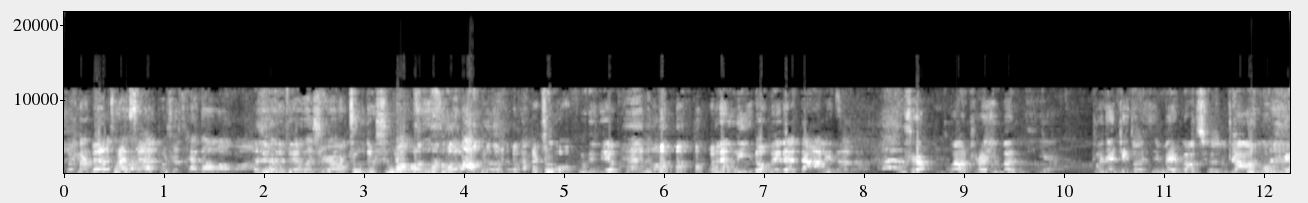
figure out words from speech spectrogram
关键他住的还不是彩蛋老王，对对对，的是他住的是王我思聪老师。他祝我父亲节快乐，我连理都没带搭理他呢。不是，我想知道一问题，关键这短信为什么要群发？我不明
